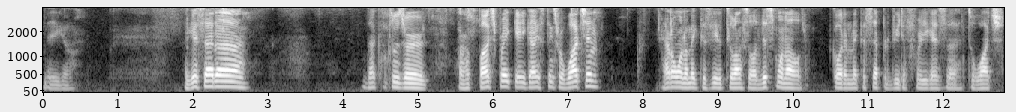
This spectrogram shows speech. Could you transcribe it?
There you go. I guess that uh that concludes our our box break. Hey guys, thanks for watching. I don't want to make this video too long, so this one I'll go ahead and make a separate video for you guys uh, to watch.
